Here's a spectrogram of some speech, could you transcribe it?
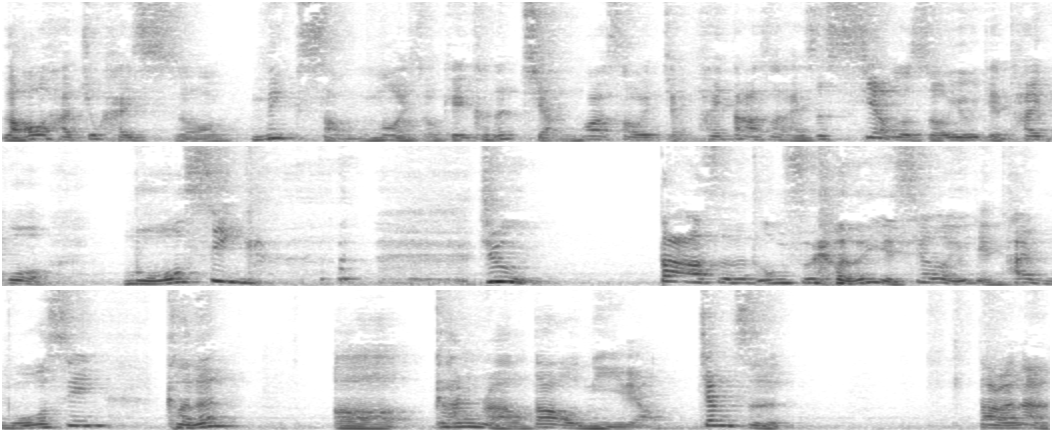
然后他就开始哦 make some noise，OK。可能讲话稍微讲太大声，还是笑的时候有一点太过魔性，就大声的同时，可能也笑到有点太魔性。可能，呃，干扰到你了，这样子，当然了，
